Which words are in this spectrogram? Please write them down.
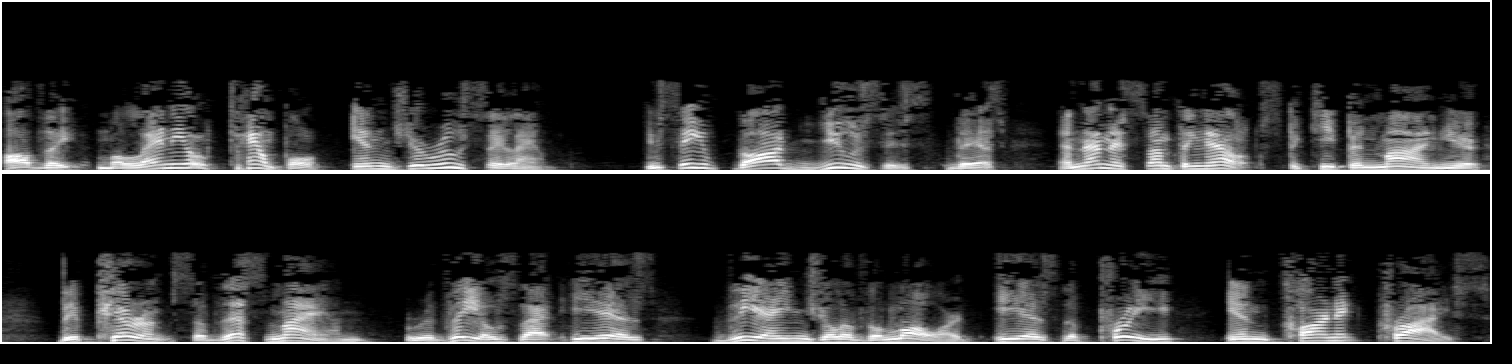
of the millennial temple in Jerusalem. You see, God uses this, and then there's something else to keep in mind here. The appearance of this man reveals that he is the angel of the Lord. He is the pre incarnate Christ.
